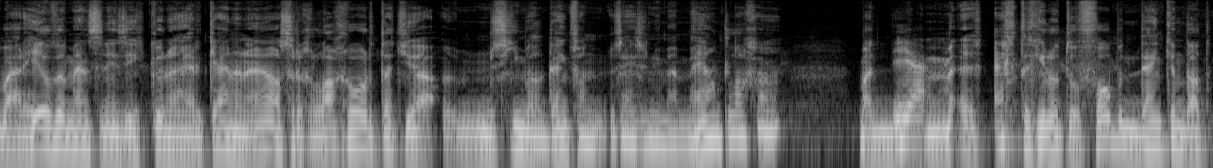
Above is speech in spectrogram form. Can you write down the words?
waar heel veel mensen in zich kunnen herkennen. Hè? Als er gelachen wordt, dat je misschien wel denkt van, zijn ze nu met mij aan het lachen? Maar ja. echte gelotofoben denken dat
